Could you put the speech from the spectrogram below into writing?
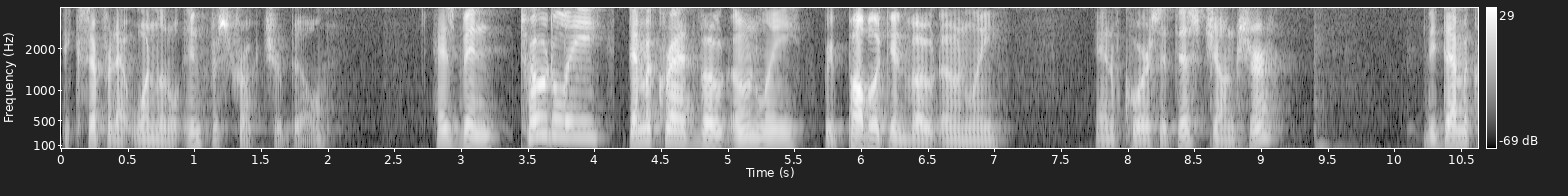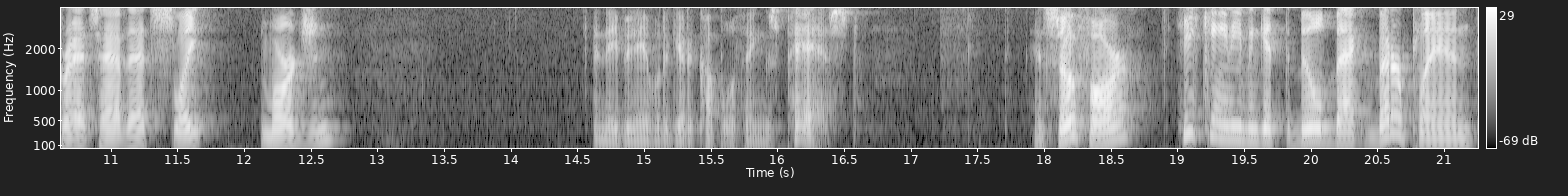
except for that one little infrastructure bill, has been totally Democrat vote only, Republican vote only. And of course, at this juncture, the Democrats have that slight margin and they've been able to get a couple of things passed. And so far, he can't even get the Build Back Better plan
